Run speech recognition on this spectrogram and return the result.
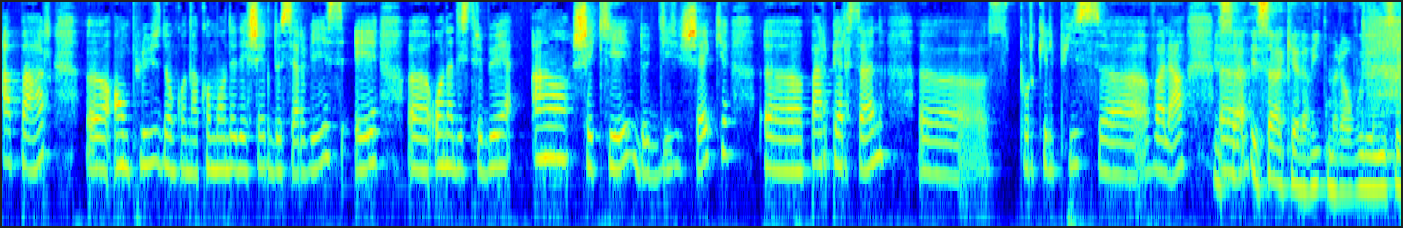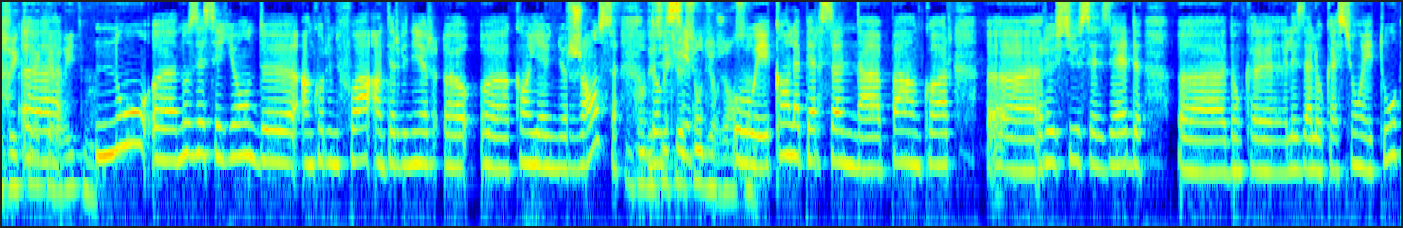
à part euh, en plus. Donc on a commandé des chèques de service et euh, on a distribué un chéquier de 10 chèques par personne pour qu'ils puissent voilà. Et ça, et ça à quel rythme? Alors vous donnez ces chéquiers à quel rythme? nous nous essayons de encore une fois intervenir quand il y a une urgence. Dans des situations d'urgence oui quand la personne n'a pas encore reçu ses aides donc les allocations et tout,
